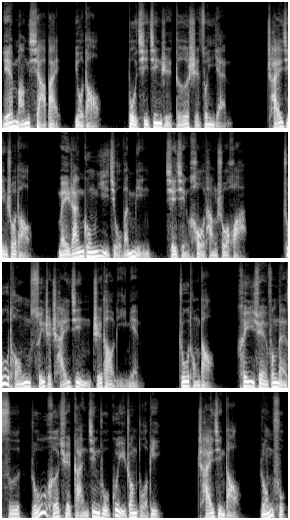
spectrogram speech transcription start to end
连忙下拜，又道：“不期今日得失尊严。”柴进说道：“美髯公亦久闻名，且请后堂说话。”朱仝随着柴进直到里面。朱仝道：“黑旋风那厮如何却敢进入贵庄躲避？”柴进道：“荣父，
